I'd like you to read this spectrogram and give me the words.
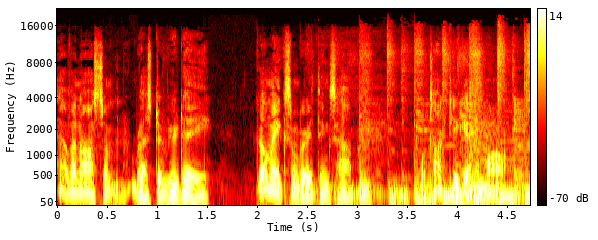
Have an awesome rest of your day. Go make some great things happen. We'll talk to you again tomorrow.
